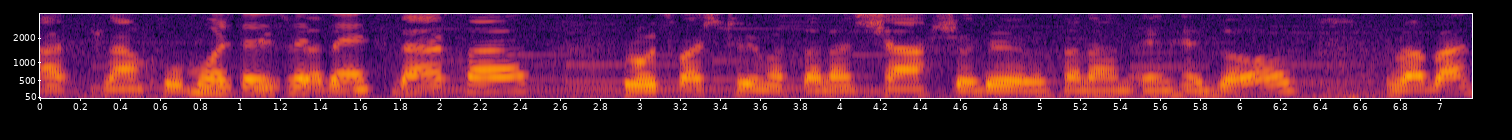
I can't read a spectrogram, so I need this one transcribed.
اصلا خوب مورد نیست. رضایت 120 نیست. درصد. رتبهش توی مثلا شهر شده مثلا انحضار. و بعد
